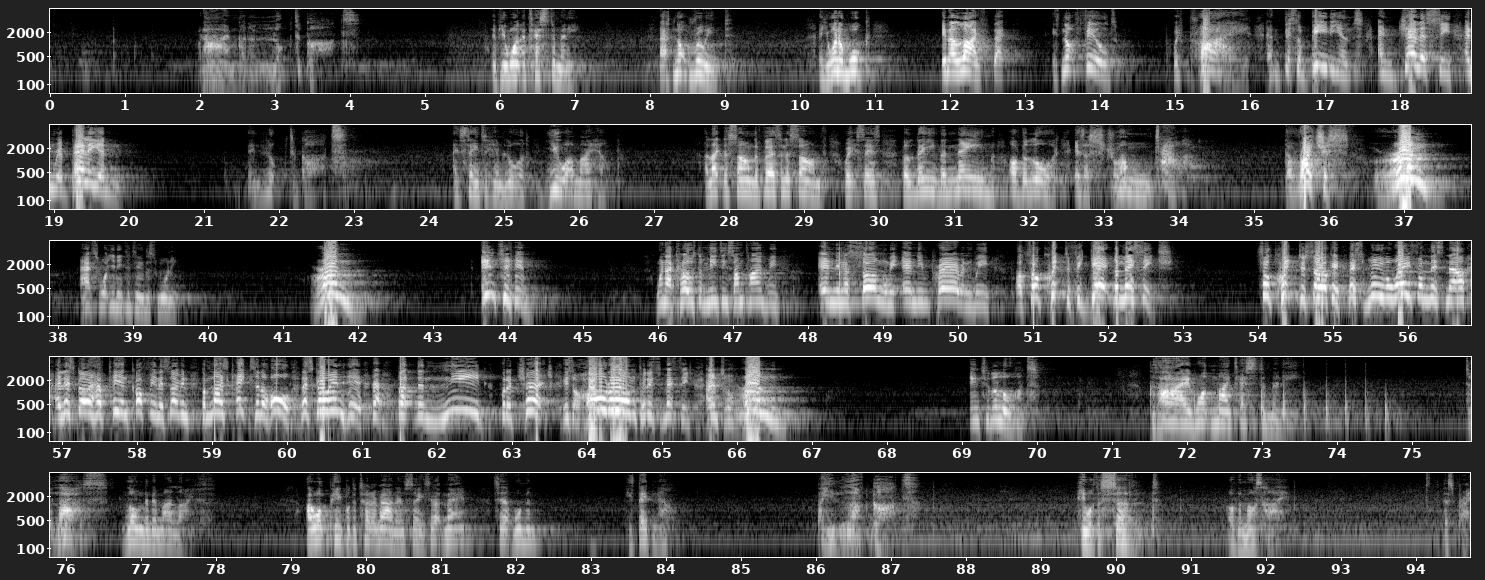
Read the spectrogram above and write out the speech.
but I'm going to look to God. If you want a testimony that's not ruined, if you want to walk in a life that is not filled with pride and disobedience and jealousy and rebellion, then look to God and say to Him, Lord, you are my help. I like the psalm, the verse in the Psalms where it says, the name, the name of the Lord is a strong tower. The righteous run. That's what you need to do this morning. Run into Him. When I close the meeting, sometimes we end in a song and we end in prayer and we are so quick to forget the message. So quick to say, okay, let's move away from this now and let's go and have tea and coffee and they're serving some nice cakes in the hall. Let's go in here. But the need for the church is to hold on to this message and to run into the Lord. Because I want my testimony to last longer than my life. I want people to turn around and say, See that man? See that woman? He's dead now. But he loved God. He was a servant of the Most High. Let's pray.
